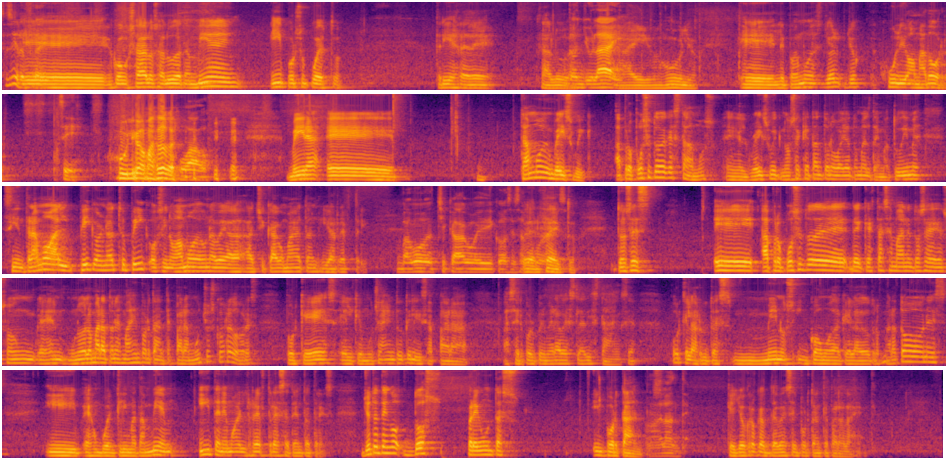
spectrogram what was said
eh, Gonzalo saluda también. Y por supuesto, 3RD saluda. Don July. Ay, don Julio. Eh, le podemos, yo, yo, Julio Amador. Sí. Julio Amador. Wow. Mira, eh, estamos en Base Week. A propósito de que estamos en el Race Week, no sé qué tanto nos vaya a tomar el tema. Tú dime si entramos al peak or not to peak o si nos vamos de una vez a, Chicago Marathon y a Ref 3. Vamos a Chicago y cosas. Perfecto. Entonces, eh, a propósito de, que esta semana entonces son, es uno de los maratones más importantes para muchos corredores porque es el que mucha gente utiliza para hacer por primera vez la distancia, porque la ruta es menos incómoda que la de otros maratones y es un buen clima también. Y tenemos el REF 373. Yo te tengo dos preguntas importantes. Adelante. Que yo creo que deben ser importantes para la gente.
